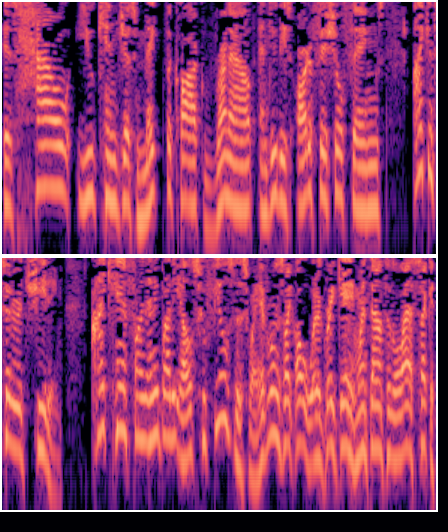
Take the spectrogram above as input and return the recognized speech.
is how you can just make the clock run out and do these artificial things. I consider it cheating. I can't find anybody else who feels this way. Everyone's like, "Oh, what a great game! Went down to the last second."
